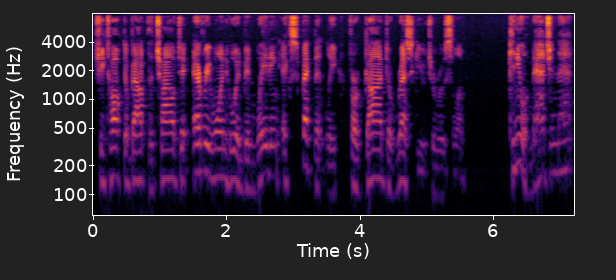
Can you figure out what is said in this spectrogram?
She talked about the child to everyone who had been waiting expectantly for God to rescue Jerusalem. Can you imagine that?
